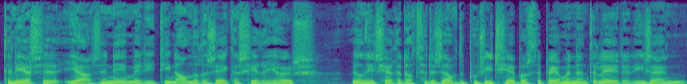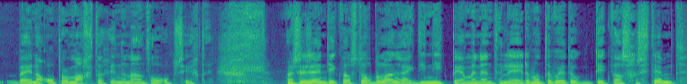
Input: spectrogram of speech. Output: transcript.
ten eerste, ja, ze nemen die tien anderen zeker serieus wil niet zeggen dat ze dezelfde positie hebben als de permanente leden. Die zijn bijna oppermachtig in een aantal opzichten. Maar ze zijn dikwijls toch belangrijk, die niet-permanente leden, want er wordt ook dikwijls gestemd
